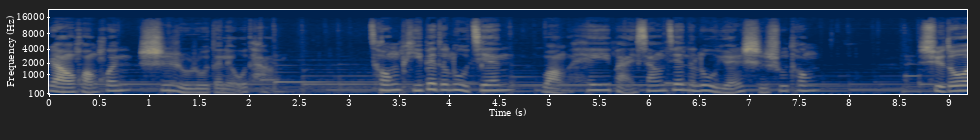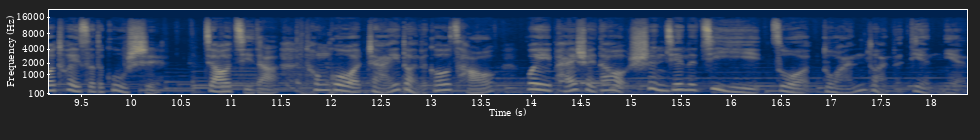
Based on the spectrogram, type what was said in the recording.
让黄昏湿漉漉的流淌，从疲惫的路肩往黑白相间的路缘时疏通，许多褪色的故事。焦急地通过窄短的沟槽，为排水道瞬间的记忆做短短的惦念。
